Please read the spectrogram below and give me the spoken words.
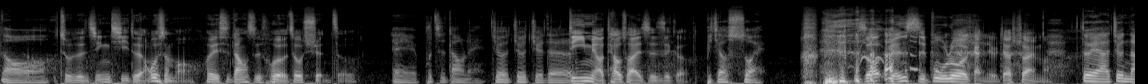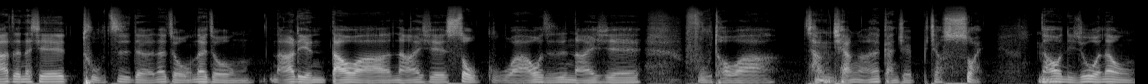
哦，就是惊奇队长。为什么会是当时会有这个选择？哎、不知道呢，就就觉得第一秒跳出来是这个，比较帅。你说原始部落的感觉比较帅吗？对啊，就拿着那些土制的那种那种拿镰刀啊，拿一些兽骨啊，或者是拿一些斧头啊、长枪啊，那感觉比较帅。然后你如果那种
